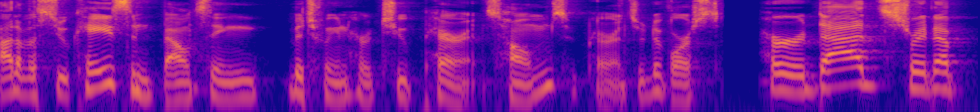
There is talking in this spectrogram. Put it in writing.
out of a suitcase and bouncing between her two parents' homes. Her parents are divorced. Her dad straight up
